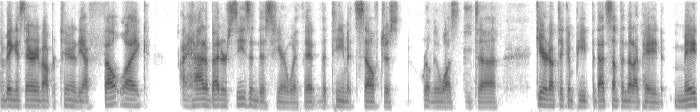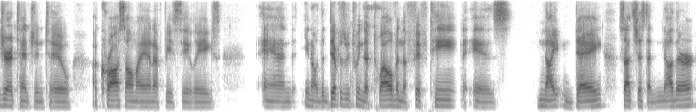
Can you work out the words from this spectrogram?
the biggest area of opportunity. I felt like I had a better season this year with it. The team itself just really wasn't uh, geared up to compete. But that's something that I paid major attention to across all my NFBC leagues and you know the difference between the 12 and the 15 is night and day so that's just another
